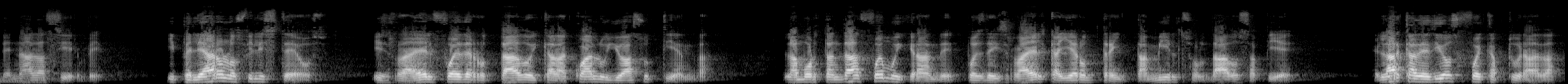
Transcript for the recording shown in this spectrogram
De nada sirve. Y pelearon los filisteos. Israel fue derrotado y cada cual huyó a su tienda. La mortandad fue muy grande, pues de Israel cayeron treinta mil soldados a pie. El arca de Dios fue capturada,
